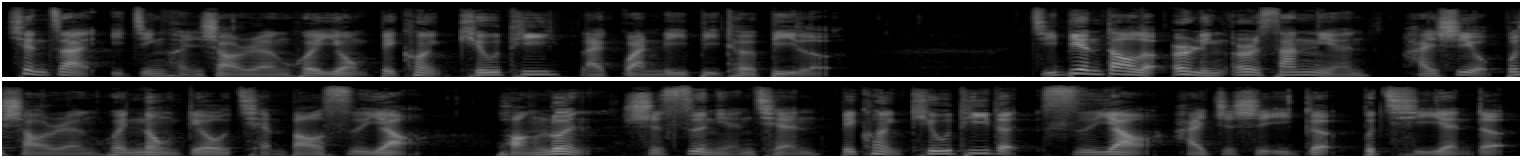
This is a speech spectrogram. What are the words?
现在已经很少人会用 Bitcoin QT 来管理比特币了。即便到了二零二三年，还是有不少人会弄丢钱包私钥。遑论十四年前，Bitcoin QT 的私钥还只是一个不起眼的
